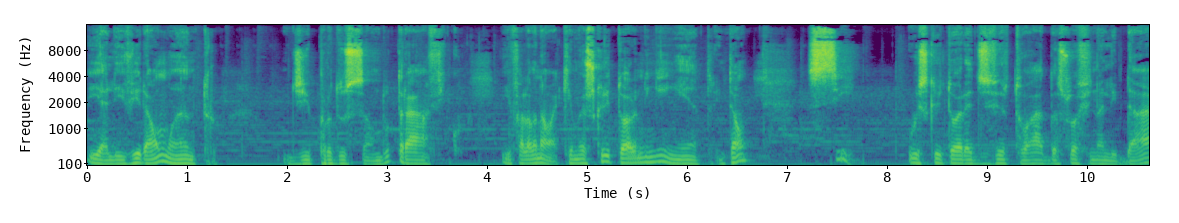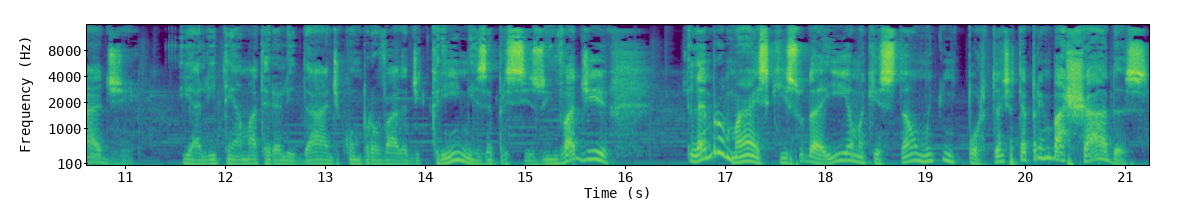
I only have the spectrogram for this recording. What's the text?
e ali virar um antro de produção do tráfico. E falava: não, aqui é meu escritório, ninguém entra. Então, se o escritório é desvirtuado da sua finalidade, e ali tem a materialidade comprovada de crimes, é preciso invadir. Lembro mais que isso daí é uma questão muito importante até para embaixadas.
